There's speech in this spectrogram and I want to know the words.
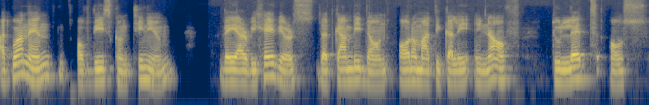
At one end of this continuum, they are behaviors that can be done automatically enough to let us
